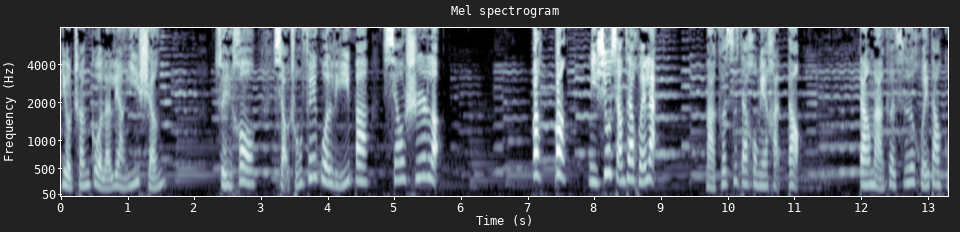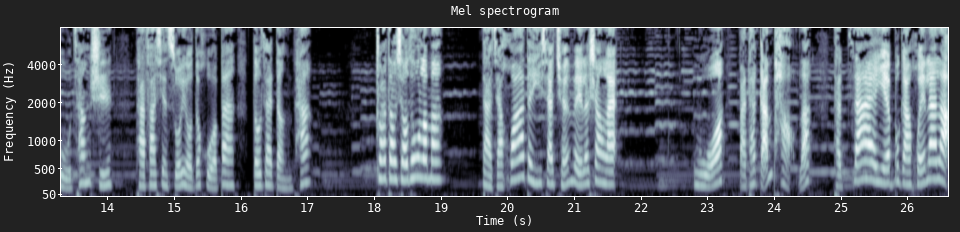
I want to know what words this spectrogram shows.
又穿过了晾衣绳。最后，小虫飞过篱笆，消失了。汪汪！你休想再回来！马克思在后面喊道。当马克思回到谷仓时，他发现所有的伙伴都在等他。抓到小偷了吗？大家哗的一下全围了上来。我把他赶跑了，他再也不敢回来了。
